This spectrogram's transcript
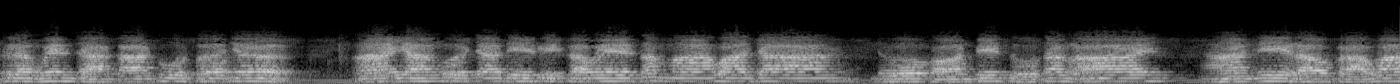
เครื่องเว้นจากการพูดเพ้อเจ้ออายังอุจติภิกขเวสัมมาวาจา ดูก่อนภิกษุทั้งหลายอันนี้เรากล่าวว่า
